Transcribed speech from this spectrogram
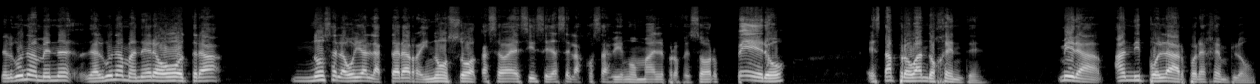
de alguna, de alguna manera u otra no se la voy a lactar a Reynoso. Acá se va a decir si hace las cosas bien o mal el profesor, pero está probando gente. Mira, Andy Polar, por ejemplo,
